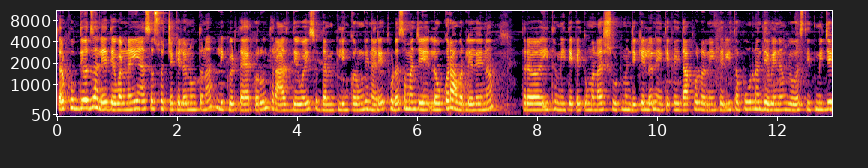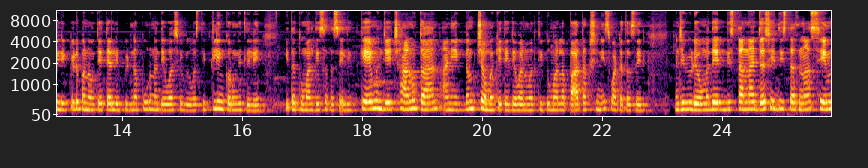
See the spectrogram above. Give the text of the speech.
तर खूप दिवस झाले देवांनाही असं स्वच्छ केलं नव्हतं ना लिक्विड तयार करून. तर आज देवहीसुद्धा मी क्लीन करून घेणार आहे. थोडंसं म्हणजे लवकर आवरलेलं आहे ना. तर इथं मी ते काही तुम्हाला शूट म्हणजे केलं नाही ते काही दाखवलं नाही. तर इथं पूर्ण देवेनं व्यवस्थित मी जे लिक्विड बनवते त्या लिक्विडनं पूर्ण देव असे व्यवस्थित क्लीन करून घेतलेले इथं तुम्हाला दिसत असेल इतके म्हणजे छान होतात आणि एकदम चमक येते देवांवरती. तुम्हाला पाहता अक्षणीच वाटत असेल. म्हणजे व्हिडिओमध्ये दिसताना जसे दिसतात ना सेम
